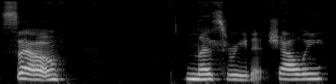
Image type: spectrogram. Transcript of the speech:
so let's read it, shall we?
